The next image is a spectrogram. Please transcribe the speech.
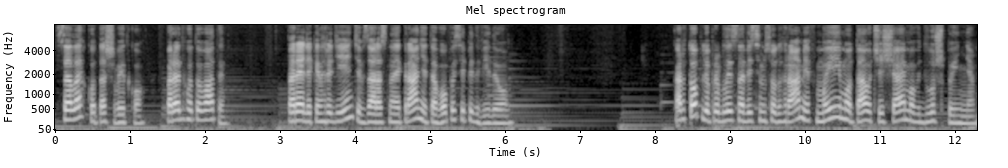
Все легко та швидко. Вперед готувати. Перелік інгредієнтів зараз на екрані та в описі під відео. Картоплю приблизно 800 грамів миємо та очищаємо від лушпиння.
